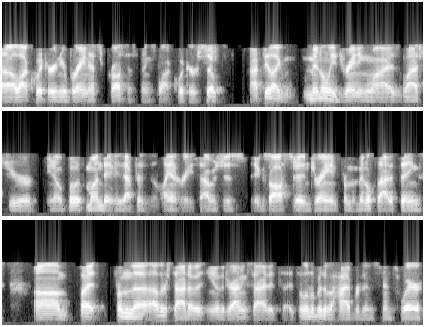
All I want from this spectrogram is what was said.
uh, a lot quicker, and your brain has to process things a lot quicker. So I feel like mentally draining wise, last year, you know, both Mondays after the Atlanta race, I was just exhausted and drained from the mental side of things. Um, but from the other side of it, you know, the driving side, it's it's a little bit of a hybrid in a sense where,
